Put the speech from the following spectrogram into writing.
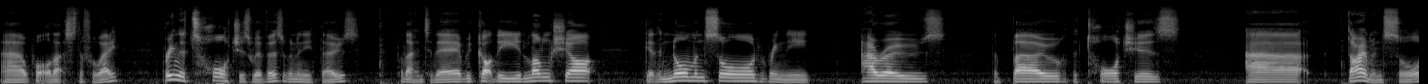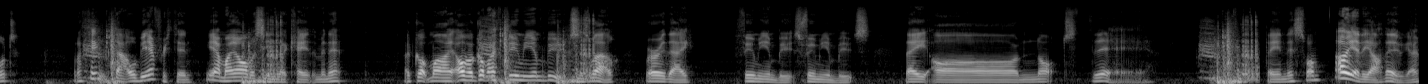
Uh, put all that stuff away. Bring the torches with us. We're going to need those. Put that into there. We've got the long shot. Get the Norman sword. We'll bring the arrows, the bow, the torches, uh, diamond sword. And I think that will be everything. Yeah, my armor seems okay at the minute. I've got my... Oh, I've got my Thaumium boots as well. Where are they? Thaumium boots. Thaumium boots. They are not there. They in this one? Oh, yeah, they are. There we go.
